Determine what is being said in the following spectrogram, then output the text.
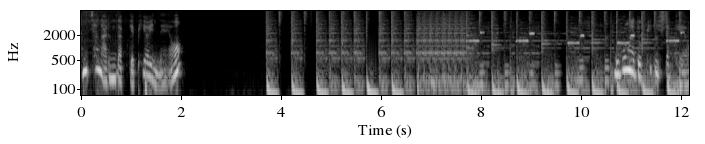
한창 아름답게 피어 있네요. 무궁화도 피기 시작해요.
